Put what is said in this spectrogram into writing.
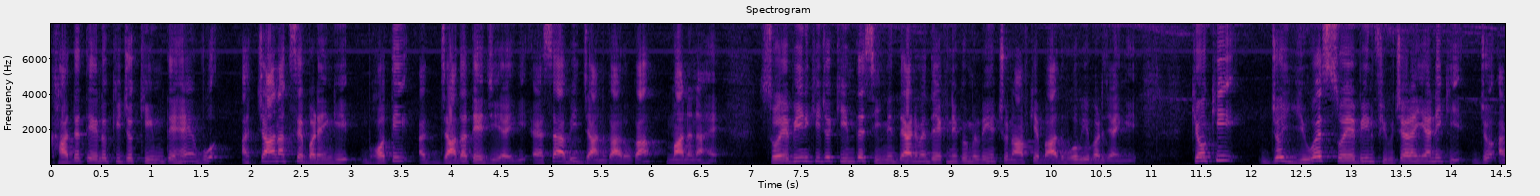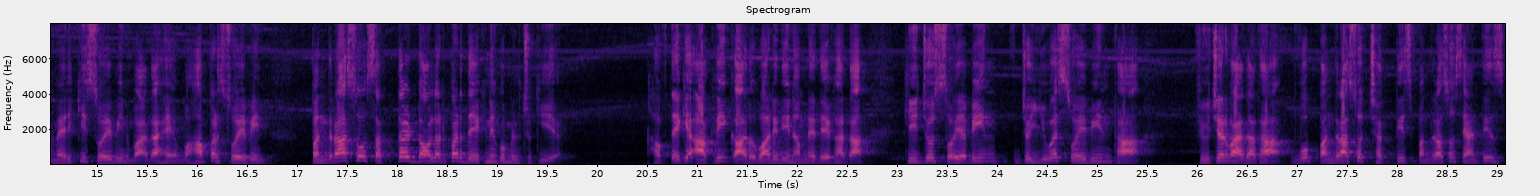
खाद्य तेलों की जो कीमतें हैं, वो अचानक से बढ़ेंगी, बहुत ही ज़्यादा तेज़ी आएगी, ऐसा अभी जानकारों का मानना है। सोयाबीन की जो कीमतें सीमित दायरे में देखने को मिल रही हैं, चुनाव के बाद वो भी बढ़ जाएँगी। क्योंकि जो यूएस सोयाबीन फ्यूचर है, यानी कि जो अमेरिकी सोयाबीन वादा है, वहाँ पर सोयाबीन 1570 डॉलर पर देखने को मिल चुकी है। हफ़्ते के आखिरी कारोबारी दिन हमने देखा था कि जो सोयाबीन, जो यूएस सोयाबीन था, फ्यूचर वायदा था, वो 1536 1537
